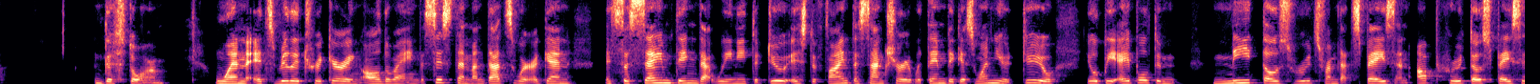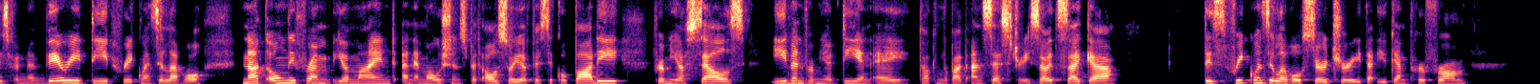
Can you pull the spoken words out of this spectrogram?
the storm when it's really triggering all the way in the system. And that's where again it's the same thing that we need to do is to find the sanctuary within because when you do you'll be able to meet those roots from that space and uproot those spaces from a very deep frequency level, not only from your mind and emotions, but also your physical body, from your cells, even from your DNA, talking about ancestry. So it's like a this frequency level surgery that you can perform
